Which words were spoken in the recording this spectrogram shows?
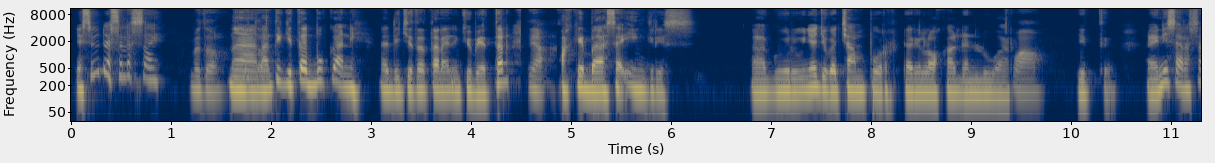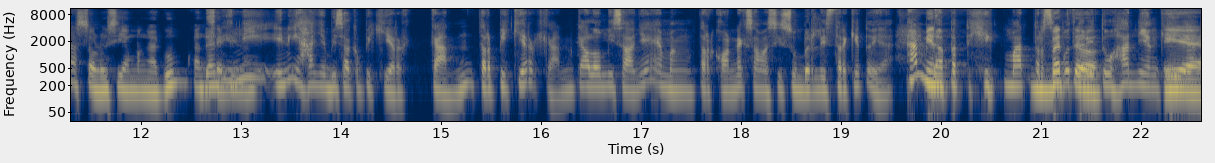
Ya sudah selesai. Betul. Nah Betul. nanti kita buka nih eh, Digital Talent Incubator. Ya. Pakai bahasa Inggris. Nah, gurunya juga campur dari lokal dan luar Wow. gitu. Nah ini saya rasa solusi yang mengagumkan. Dan saya bilang. ini ini hanya bisa kepikirkan, terpikirkan kalau misalnya emang terkonek sama si sumber listrik itu ya, Amin. dapat hikmat tersebut Betul. dari Tuhan yang kayaknya Iya.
